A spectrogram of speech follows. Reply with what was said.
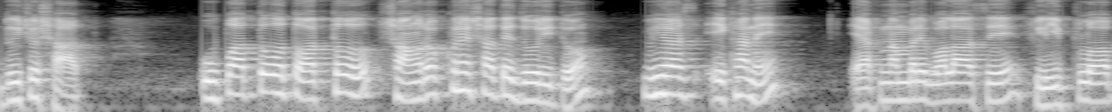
দুইশো সাত। উপাত্ত ও তথ্য সংরক্ষণের সাথে জড়িত। ভিউয়ার্স এখানে এক নম্বরে বলা আছে ফ্লিপ ফ্লপ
